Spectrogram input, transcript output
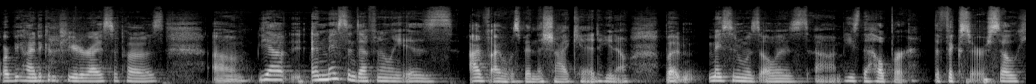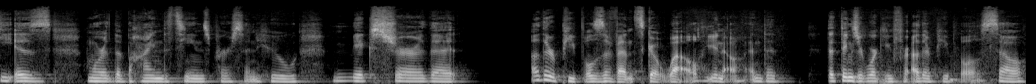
or behind a computer, I suppose. Um, yeah, and Mason definitely is. I've, I've always been the shy kid, you know, but Mason was always, um, he's the helper, the fixer. So he is more the behind the scenes person who makes sure that other people's events go well, you know, and that that things are working for other people. So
